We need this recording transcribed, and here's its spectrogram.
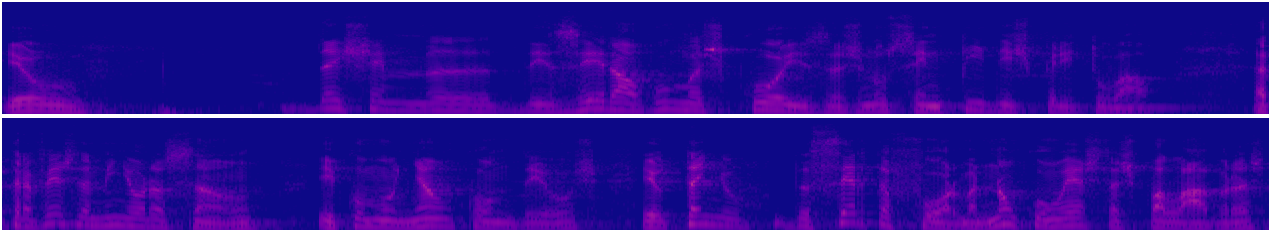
Eu deixem-me dizer algumas coisas no sentido espiritual. Através da minha oração e comunhão com Deus, eu tenho, de certa forma, não com estas palavras,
